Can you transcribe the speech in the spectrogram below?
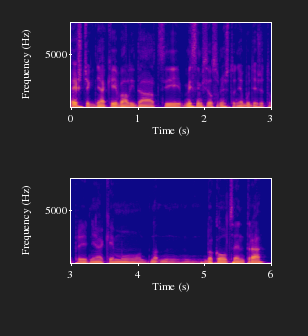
ešte k nejakej validácii. Myslím si osobne, že to nebude, že to príde nejakému no, do call centra,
